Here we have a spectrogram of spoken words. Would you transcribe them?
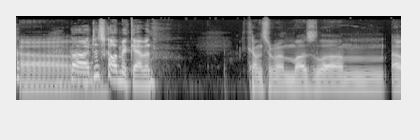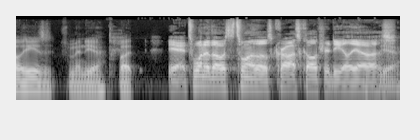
Uh, just call me Kevin. Comes from a Muslim. Oh, he is from India, but Yeah, it's one of those. It's one of those cross culture dealios. yeah.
